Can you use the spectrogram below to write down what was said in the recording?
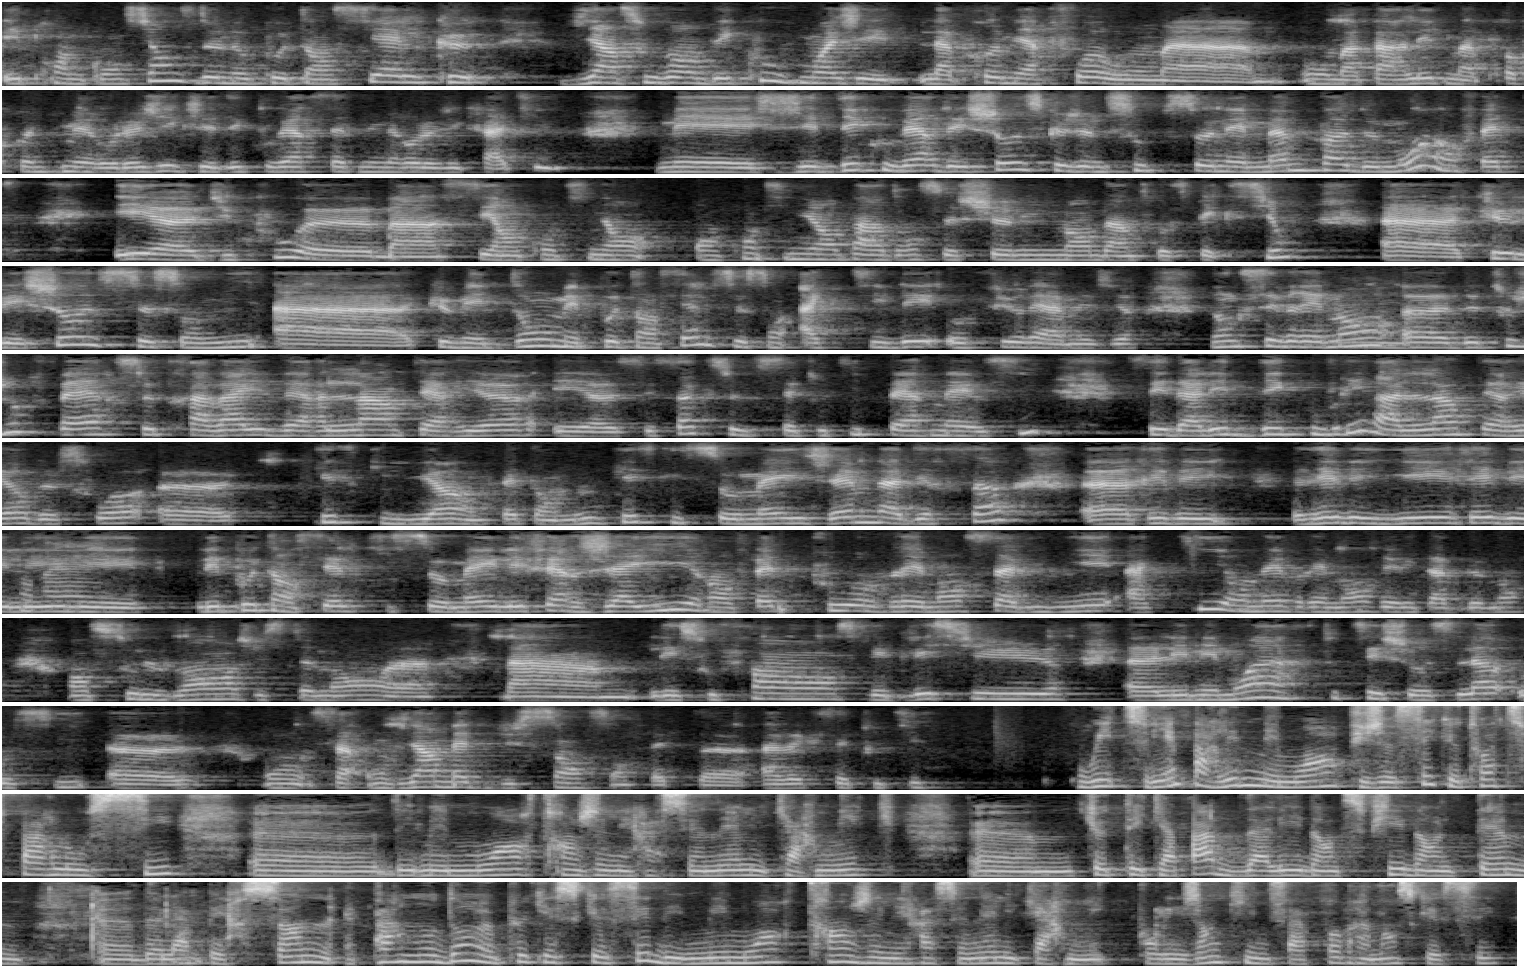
et prendre conscience de nos potentiels, que bien souvent découvre. Moi, j'ai la première fois où on m'a on m'a parlé de ma propre numérologie que j'ai découvert cette numérologie créative, mais j'ai découvert des choses que je ne soupçonnais même pas de moi en fait. Et euh, du coup, euh, ben, c'est en continuant, en continuant pardon, ce cheminement d'introspection euh, que les choses se sont mis à, que mes dons, mes potentiels se sont activés au fur et à mesure. Donc c'est vraiment mmh. de toujours faire ce travail vers l'intérieur et c'est ça que cet outil permet aussi, c'est d'aller découvrir à l'intérieur de soi qu'est-ce qu'il y a en fait en nous, qu'est-ce qui sommeille. J'aime à dire ça, réveiller réveiller, révéler les, potentiels qui sommeillent, les faire jaillir en fait pour vraiment s'aligner à qui on est vraiment véritablement en soulevant justement euh, ben, les souffrances, les blessures, euh, les mémoires, toutes ces choses-là aussi. Euh, on, on vient mettre du sens en fait avec cet outil. Oui, tu viens de parler de mémoire, puis je sais que toi, tu parles aussi euh, des mémoires transgénérationnelles et karmiques euh, que tu es capable d'aller identifier dans le thème euh, de la personne. Parle-nous donc un peu qu'est-ce que c'est des mémoires transgénérationnelles et karmiques pour les gens qui ne savent pas vraiment ce que c'est?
